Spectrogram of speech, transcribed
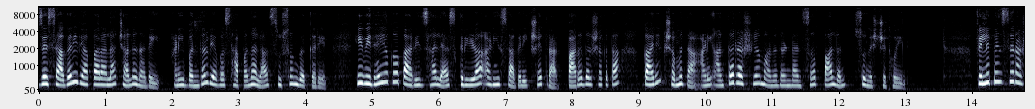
जे सागरी व्यापाराला चालना देईल आणि बंदर व्यवस्थापनाला सुसंगत करेल. ही विधेयकं पारित झाल्यास क्रीडा आणि सागरी क्षेत्रात पारदर्शकता कार्यक्षमता आणि आंतरराष्ट्रीय मानदंडांचं पालन सुनिश्चित होईल. फिलिपिन्सचे राष्ट्र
